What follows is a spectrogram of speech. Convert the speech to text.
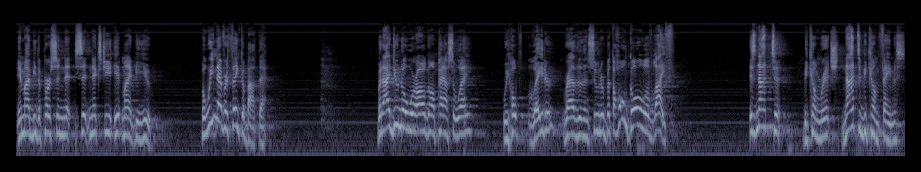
It might be the person that sitting next to you. It might be you. But we never think about that. But I do know we're all going to pass away. We hope later rather than sooner. But the whole goal of life is not to become rich, not to become famous.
